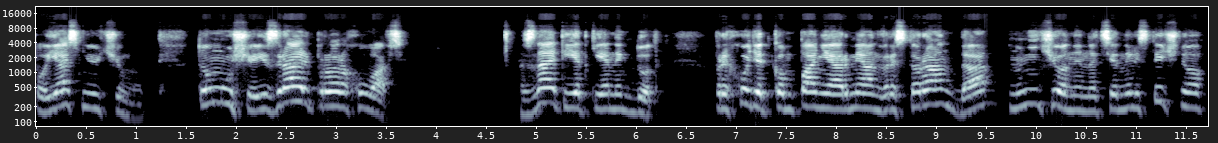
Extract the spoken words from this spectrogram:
Пояснюю чому. Тому що Ізраїль прорахувався. Знаєте, є такий анекдот. Приходять компанії армян в ресторан, да? ну нічого не націоналістичного,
